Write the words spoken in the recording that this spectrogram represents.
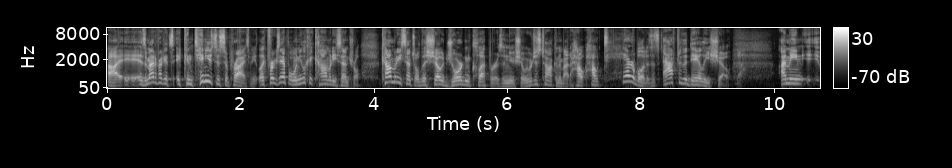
Uh, as a matter of fact, it continues to surprise me. Like, for example, when you look at Comedy Central, Comedy Central, the show Jordan Klepper is a new show. We were just talking about how, how terrible it is. It's after The Daily Show. Yeah. I mean, it,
